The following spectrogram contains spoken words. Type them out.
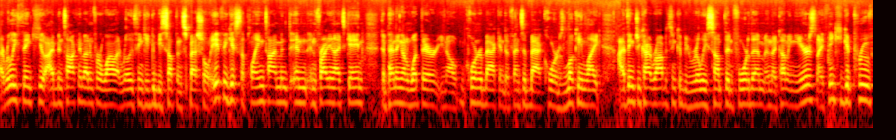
I really think he, I've been talking about him for a while. I really think he could be something special if he gets the playing time in, in, in Friday night's game, depending on what their you know cornerback and defensive back corps is looking like. I think Ja'Kai Robinson could be really something for them in the coming years, and I think he could prove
